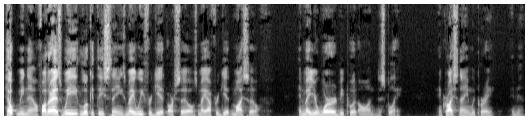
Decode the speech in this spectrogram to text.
Help me now. Father, as we look at these things, may we forget ourselves. May I forget myself. And may your word be put on display. In Christ's name we pray. Amen.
